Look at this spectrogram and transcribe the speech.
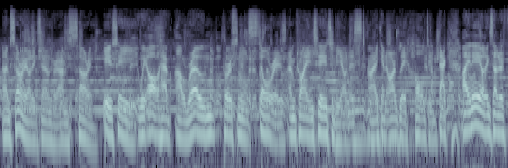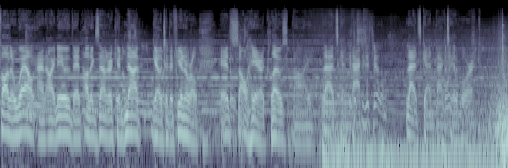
I'm sorry, Alexander, I'm sorry. You see, we all have our own personal stories. I'm crying too, to be honest. I can hardly hold it back. I knew Alexander's father well, and I knew that Alexander could not go to the funeral. It's all here, close by. Let's get back. Let's get back to work.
